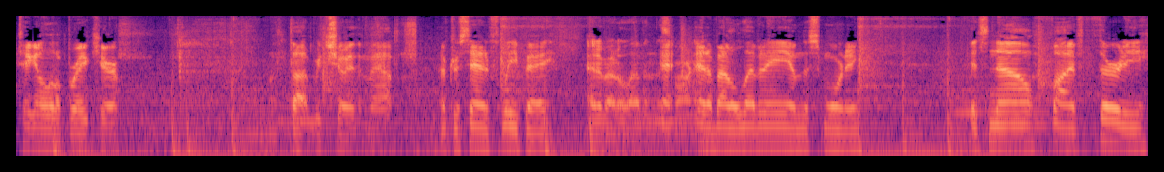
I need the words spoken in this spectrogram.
Taking a little break here. I thought we'd show you the map. After San Felipe, At about 11 this at, morning. at about 11 a.m. this morning. It's now 5.30,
